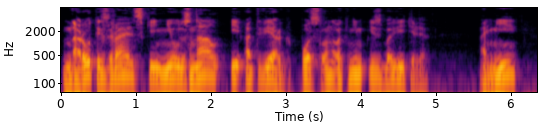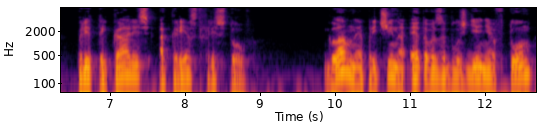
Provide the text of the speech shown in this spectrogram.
Народ израильский не узнал и отверг посланного к ним Избавителя. Они притыкались о крест Христов. Главная причина этого заблуждения в том,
